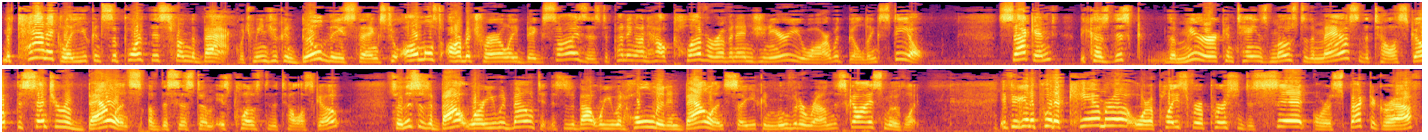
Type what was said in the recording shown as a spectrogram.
Mechanically, you can support this from the back, which means you can build these things to almost arbitrarily big sizes, depending on how clever of an engineer you are with building steel. Second, because this, the mirror contains most of the mass of the telescope, the center of balance of the system is close to the telescope. So this is about where you would mount it. This is about where you would hold it in balance so you can move it around the sky smoothly. If you're going to put a camera or a place for a person to sit or a spectrograph,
